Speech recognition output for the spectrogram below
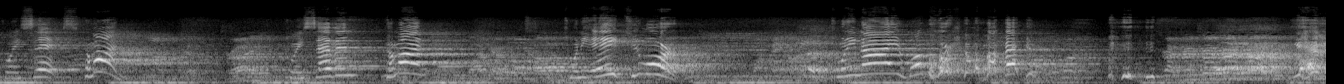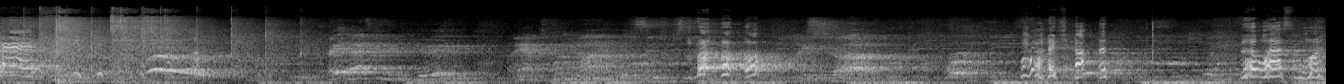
26, come on. 27, my god. That last one.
